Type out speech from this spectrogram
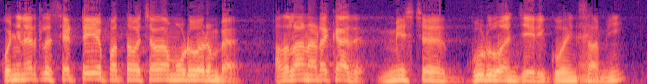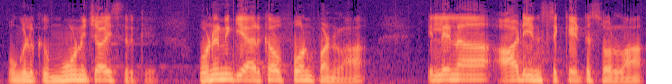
கொஞ்ச நேரத்துல செட்டையே பத்த வச்சாதான் மூடு வரும்ப? அதெல்லாம் நடக்காது. மிஸ்டர் கூடுவாஞ்சேரி கோயின்சாமி உங்களுக்கு மூணு சாய்ஸ் இருக்கு. ஒன்று யாருக்காவது ஃபோன் பண்ணலாம். இல்லைனா ஆடியன்ஸை கேட்டு சொல்லலாம்.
